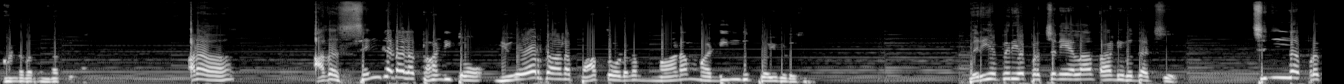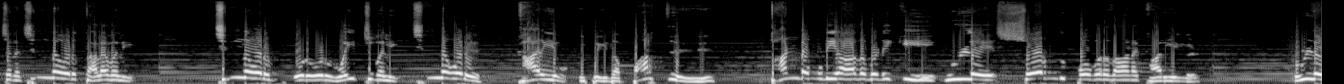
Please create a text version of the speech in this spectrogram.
ஆண்டவர் நடத்தினார் ஆனா அத செங்கடலை தாண்டிட்டோம். யோர்தான பார்த்த உடனே மனம் அடிந்து போய்விடுது. பெரிய பெரிய பிரச்சனையெல்லாம் தாண்டி வந்தாச்சு. சின்ன பிரச்சனை சின்ன ஒரு தலைவலி சின்ன ஒரு ஒரு ஒரு வயிற்று வலி சின்ன ஒரு காரியம். இப்ப இத பார்த்து தாண்ட முடியாதபடிக்கு உள்ளே சோர்ந்து போகிறதான காரியங்கள். உள்ளே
